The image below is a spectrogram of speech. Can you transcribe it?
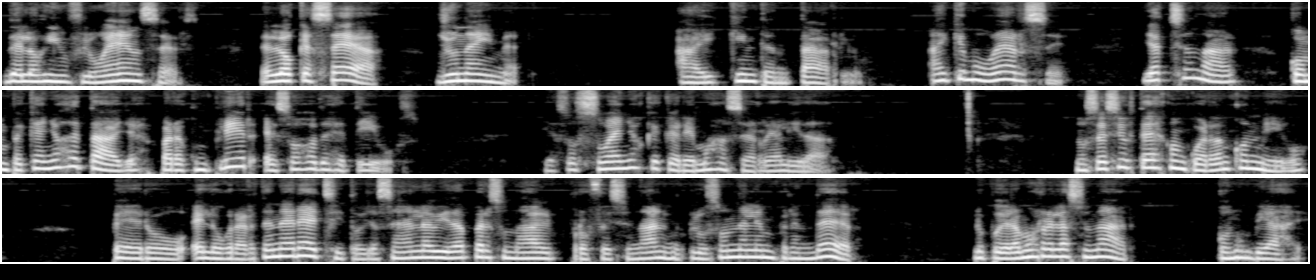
de los influencers, de lo que sea, you name it. Hay que intentarlo, hay que moverse y accionar con pequeños detalles para cumplir esos objetivos y esos sueños que queremos hacer realidad. No sé si ustedes concuerdan conmigo, pero el lograr tener éxito, ya sea en la vida personal, profesional, incluso en el emprender, lo pudiéramos relacionar con un viaje.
